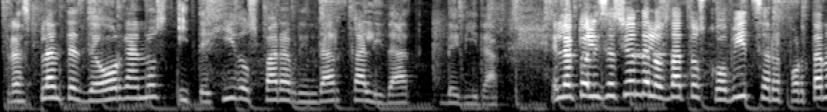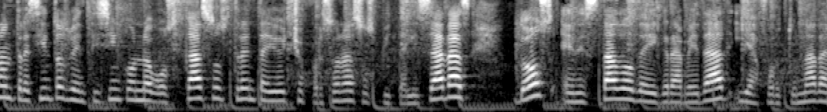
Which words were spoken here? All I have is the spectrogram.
trasplantes de órganos y tejidos para brindar calidad de vida. En la actualización de los datos COVID se reportaron 325 nuevos casos, 38 personas hospitalizadas, dos en estado de gravedad y afortunadamente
